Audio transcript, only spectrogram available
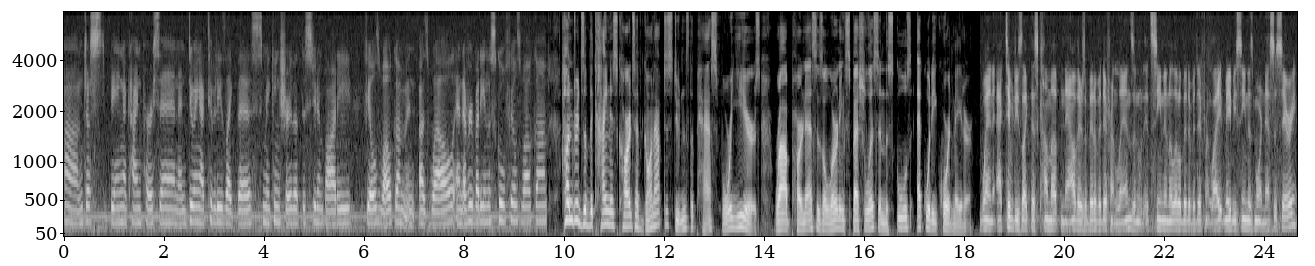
um, just being a kind person and doing activities like this, making sure that the student body feels welcome as well and everybody in the school feels welcome. Hundreds of the kindness cards have gone out to students the past four years. Rob Parness is a learning specialist and the school's equity coordinator. When activities like this come up now, there's a bit of a different lens and it's seen in a little bit of a different light, maybe seen as more necessary.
